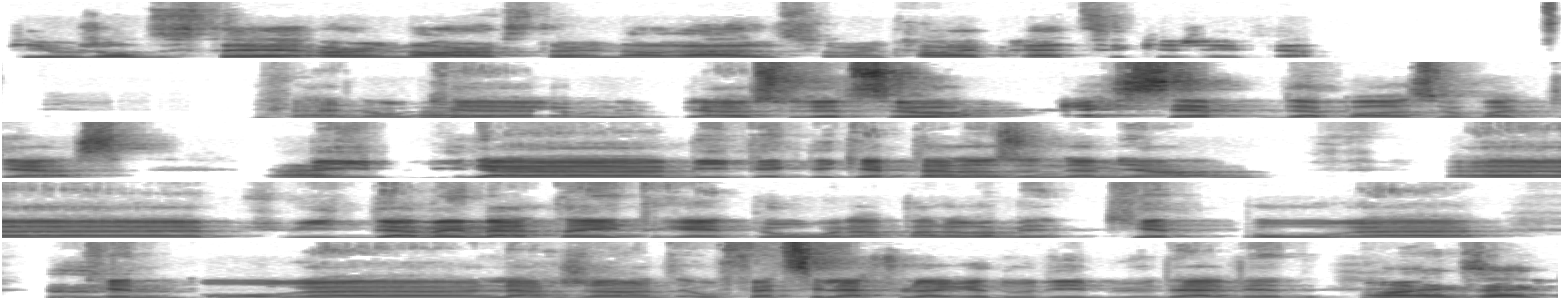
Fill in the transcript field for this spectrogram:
puis aujourd'hui, c'était un heure, c'était un oral sur un travail pratique que j'ai fait. Hein, donc, euh, ensuite de ça, accepte de passer au podcast. BP, dans, BP avec les capitales dans une demi-heure. Euh, puis demain matin, très tôt, on en parlera, mais quitte pour, euh, pour l'Argentine. Au fait, c'est la Floride au début, David. Oui, exact.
